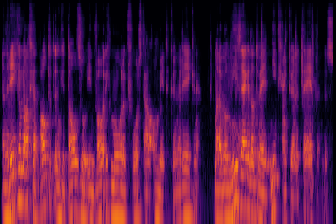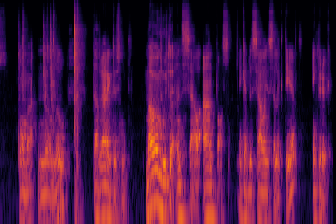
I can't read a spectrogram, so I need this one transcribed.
Een rekenblad gaat altijd een getal zo eenvoudig mogelijk voorstellen om mee te kunnen rekenen. Maar dat wil niet zeggen dat wij het niet gaan kunnen typen. Dus, 00, dat werkt dus niet. Maar we moeten een cel aanpassen. Ik heb de cel geselecteerd. Ik druk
